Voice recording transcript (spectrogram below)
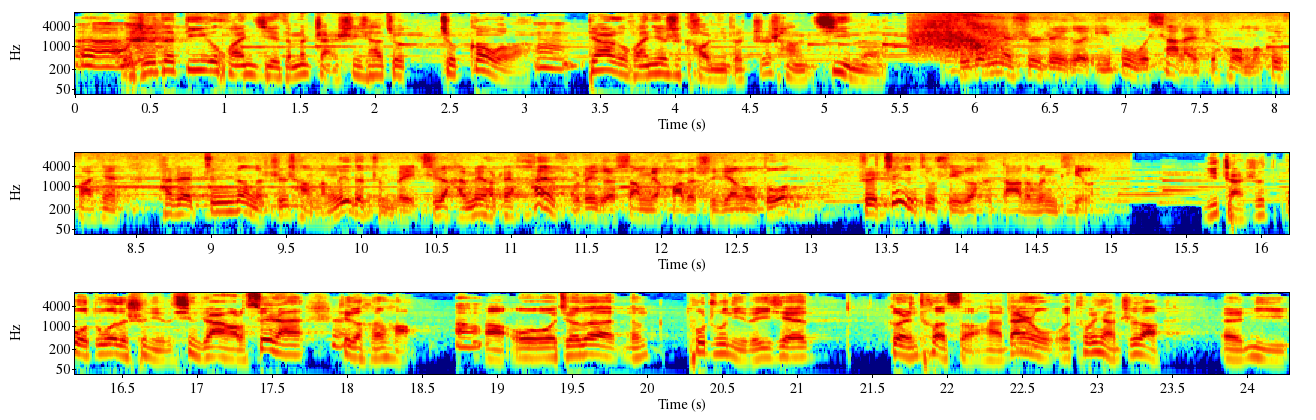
嗯，我觉得在第一个环节咱们展示一下就就够了。嗯，第二个环节是考你的职场技能。随着面试这个一步步下来之后，我们会发现他在真正的职场能力的准备，其实还没有在汉服这个上面花的时间够多，所以这个就是一个很大的问题了。你展示过多的是你的兴趣爱好了，虽然这个很好，嗯啊，我我觉得能突出你的一些个人特色哈，但是我特别想知道，呃，你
